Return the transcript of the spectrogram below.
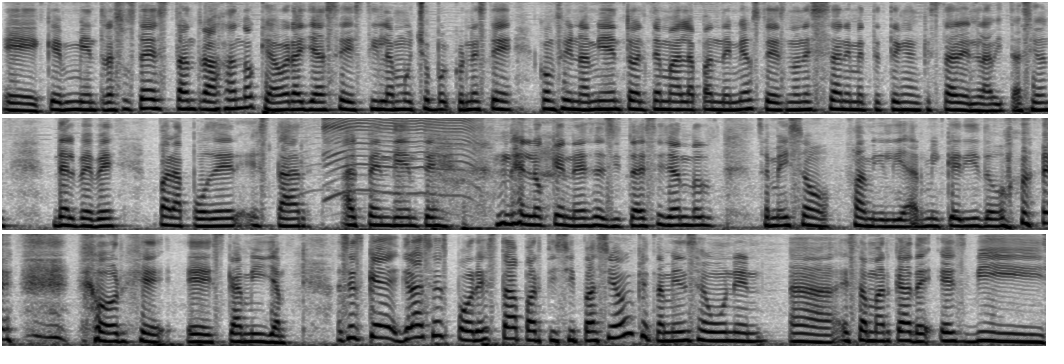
eh, que mientras ustedes están trabajando, que ahora ya se estila mucho con este confinamiento, el tema de la pandemia, ustedes no necesariamente tengan que estar en la habitación del bebé para poder estar al pendiente de lo que necesita. Ese ya no, se me hizo familiar, mi querido Jorge Escamilla. Así es que gracias por esta participación, que también se unen a esta marca de SB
